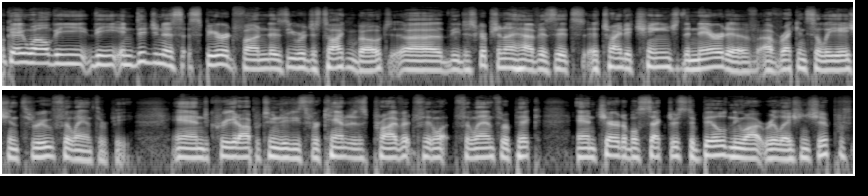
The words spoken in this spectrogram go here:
Okay, well, the, the Indigenous Spirit Fund, as you were just talking about, uh, the description I have is it's uh, trying to change the narrative of reconciliation through philanthropy and create opportunities for Canada's private phil- philanthropic and charitable sectors to build new relationships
